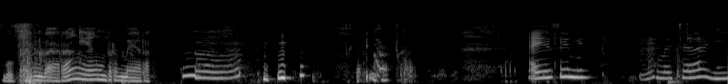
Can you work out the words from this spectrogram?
bukan barang yang bermerek. Ayo sini, baca lagi.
